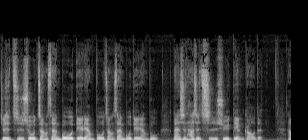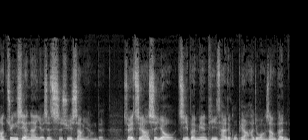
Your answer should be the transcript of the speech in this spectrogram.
就是指数涨三步跌两步，涨三步跌两步，但是它是持续垫高的，然后均线呢也是持续上扬的，所以只要是有基本面题材的股票，它就往上喷。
